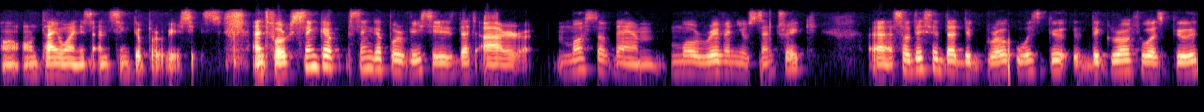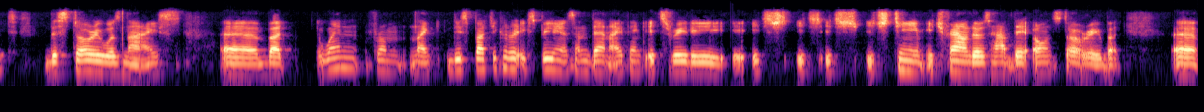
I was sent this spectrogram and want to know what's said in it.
on, on Taiwanese and Singapore VCs, and for Singapore Singapore VCs that are most of them more revenue centric. Uh, so they said that the growth was good, the growth was good, the story was nice, uh, but when from like this particular experience and then i think it's really each each each each team each founders have their own story but uh,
